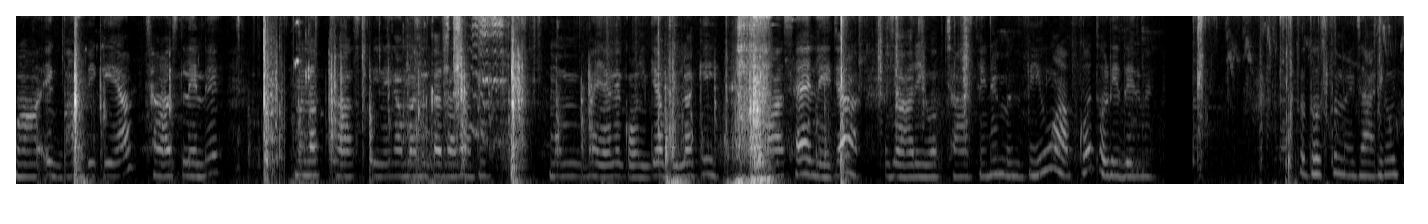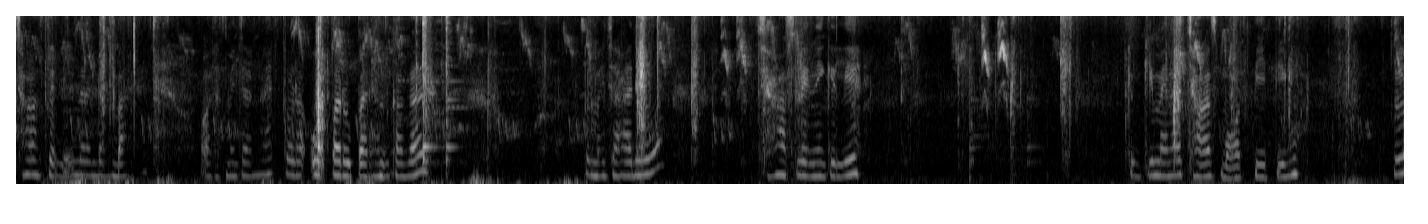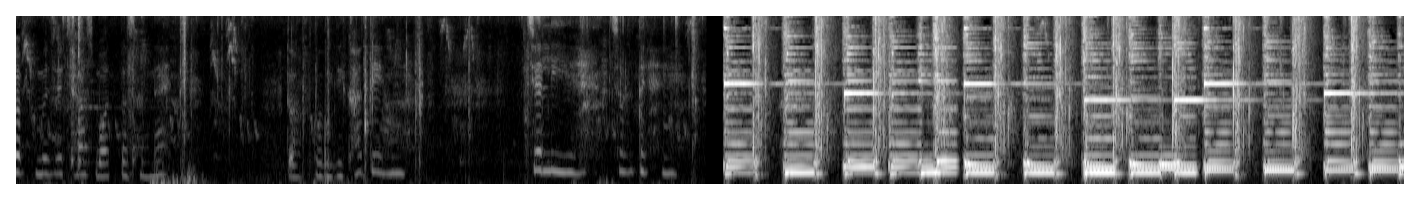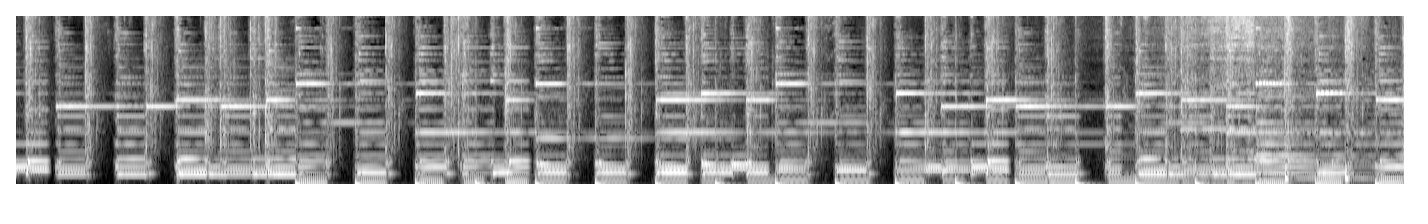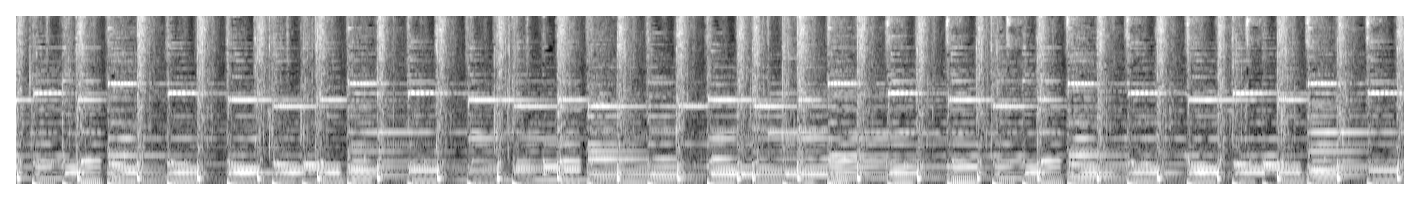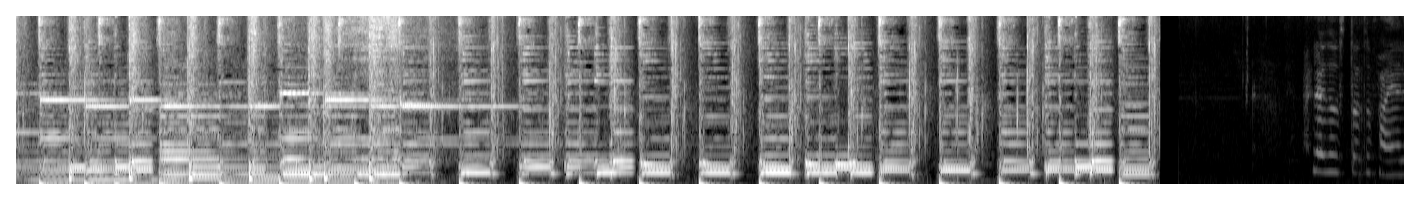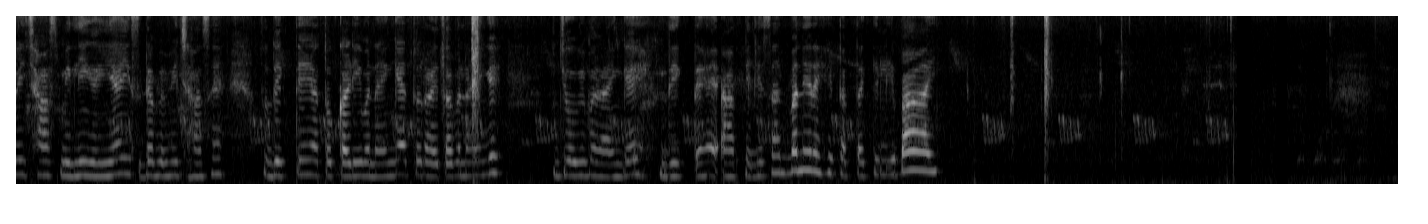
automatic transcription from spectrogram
वहाँ एक भाभी के यहाँ छाछ लेने मतलब छाछ पीने का मन कर रहा था तो मम्मी भैया ने कॉल किया, बोला कि छाछ है, ले जा। जा रही हूँ अब छाछ लेने, मिलती हूँ आपको थोड़ी देर में। तो दोस्तों, मैं जा रही हूँ छाछ लेने, मेरा डब्बा है और हमें जाना है थोड़ा ऊपर ऊपर है उनका घर। तो मैं जा रही हूँ छाछ लेने के लिए, क्योंकि मैं ना छाछ बहुत पीती हूँ। मतलब मुझे छाछ बहुत पसंद है। तो आपको भी दिखाती हूँ। चलिए चलते हैं। छाछ मिल गई है, इस डब्बे में छाछ है। तो देखते हैं, या तो कड़ी बनाएँगे या तो रायता बनाएँगे। जो भी बनाएँगे, देखते हैं आप मेरे साथ बने रहिए। तब तक के लिए बाय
